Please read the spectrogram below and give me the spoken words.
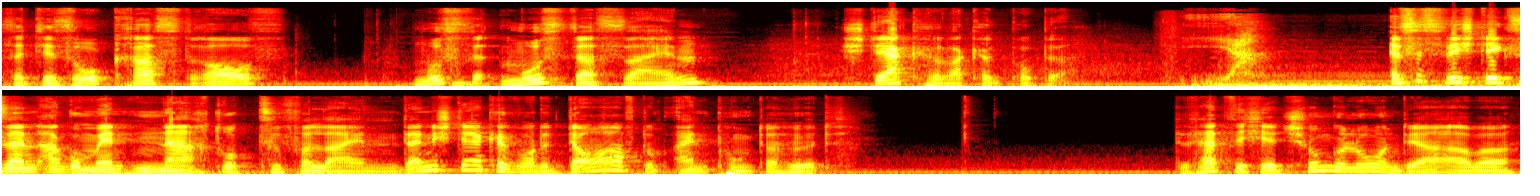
Seid ihr so krass drauf? Muss, muss das sein? Stärke Wackelpuppe. Ja. Es ist wichtig, seinen Argumenten Nachdruck zu verleihen. Deine Stärke wurde dauerhaft um einen Punkt erhöht. Das hat sich jetzt schon gelohnt, ja, aber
